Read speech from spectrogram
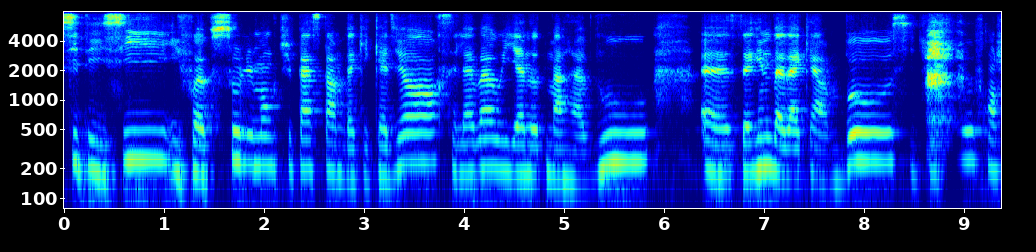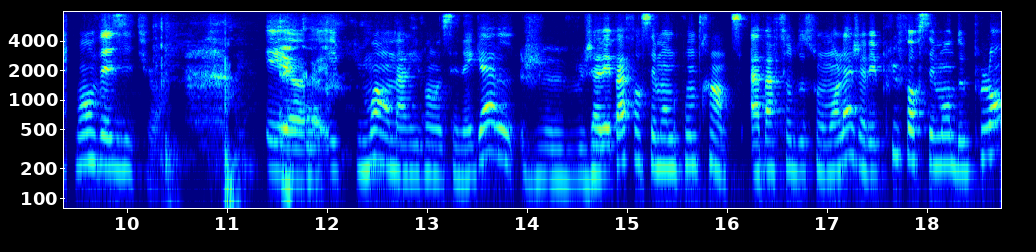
si tu es ici, il faut absolument que tu passes par Mbaké Kadior, c'est là-bas où il y a notre marabout. Euh, Serine beau, si tu veux, franchement, vas-y, tu vois. Et, euh, et, puis moi, en arrivant au Sénégal, je n'avais pas forcément de contraintes. À partir de ce moment-là, j'avais plus forcément de plan.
